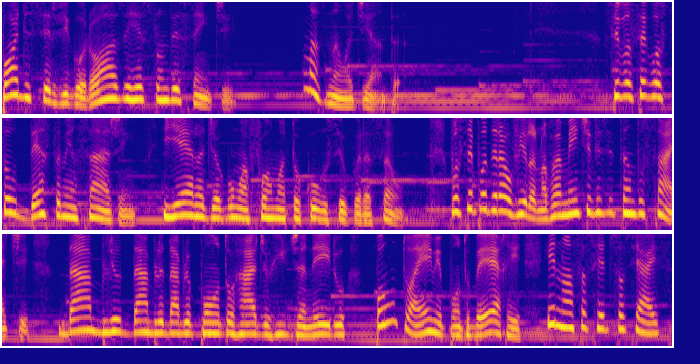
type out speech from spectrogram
pode ser vigorosa e resplandecente, mas não adianta. Se você gostou desta mensagem e ela de alguma forma tocou o seu coração, você poderá ouvi-la novamente visitando o site www.radioriodejaneiro.am.br e nossas redes sociais.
